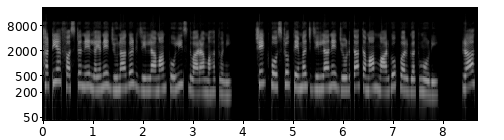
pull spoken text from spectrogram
ખટિયા ફર્સ્ટને લઈને જૂનાગઢ જિલ્લામાં પોલીસ દ્વારા મહત્વની ચેકપોસ્ટો તેમજ જિલ્લાને જોડતા તમામ માર્ગો પર ગત મોડી રાત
